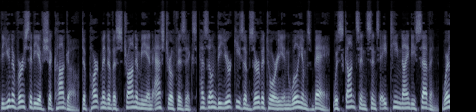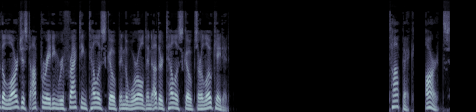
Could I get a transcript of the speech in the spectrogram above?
The University of Chicago Department of Astronomy and Astrophysics has owned the Yerkes Observatory in Williams Bay, Wisconsin since 1897, where the largest operating refracting telescope in the world and other telescopes are located. Topic: Arts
